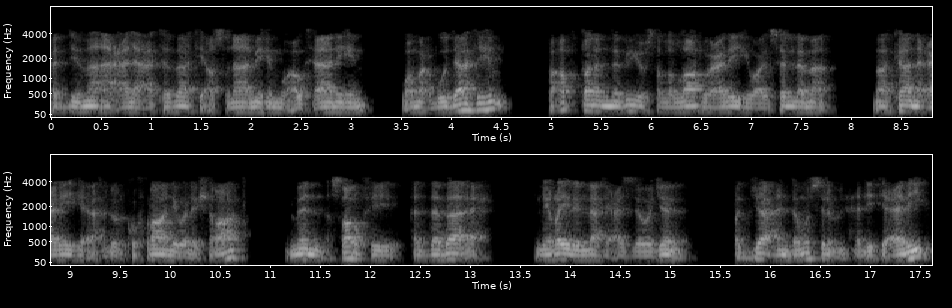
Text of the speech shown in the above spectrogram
الدماء على عتبات أصنامهم وأوثانهم ومعبوداتهم. فأبطل النبي صلى الله عليه وسلم ما كان عليه أهل الكفران والإشراك من صرف الذبائح لغير الله عز وجل. قد جاء عند مسلم من حديث علي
